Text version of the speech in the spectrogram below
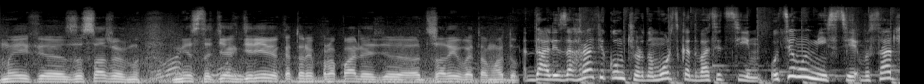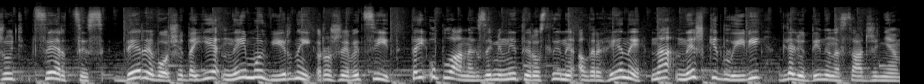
Мы их э, засаживаем вместо тех деревьев, которые пропали э, от жары в этом году. Далі за графіком Чорноморська 27. У цьому місці висаджують церцис – дерево, що дає неймовірний рожевий цвіт. Та й у планах замінити рослини-алергени на нешкідливі для людини насадження.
